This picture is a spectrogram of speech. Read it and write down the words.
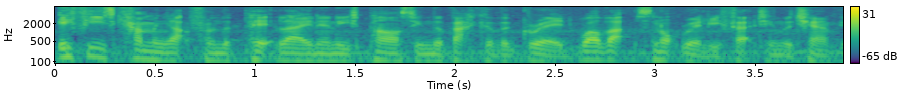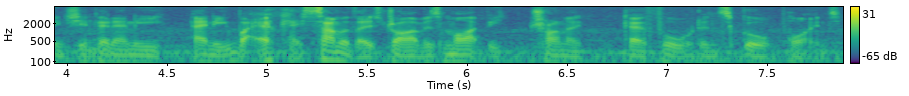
if he's coming up from the pit lane and he's passing the back of the grid, well, that's not really affecting the championship in any any way. Okay, some of those drivers might be trying to go forward and score points,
